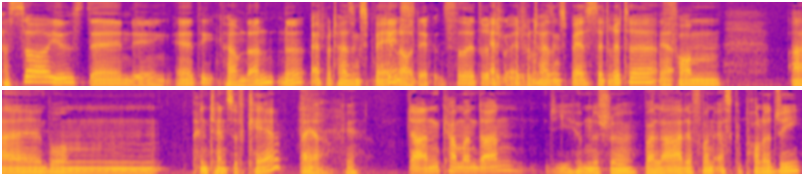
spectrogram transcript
I saw you standing at the... Kam dann, ne? Advertising Space. Genau, der ist der dritte Ad gewesen, ne? Advertising Space ist der dritte Ja. vom Album Intensive Care. Ah ja, okay. Dann kann man dann die hymnische Ballade von Escapology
